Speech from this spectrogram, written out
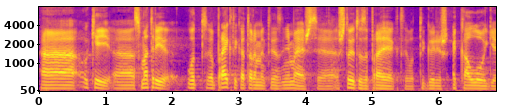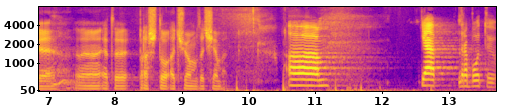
А, окей, а, смотри, вот проекты, которыми ты занимаешься, что это за проекты? Вот ты говоришь экология, а, это про что, о чем, зачем? А, я работаю,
